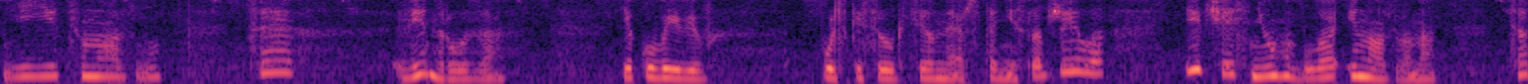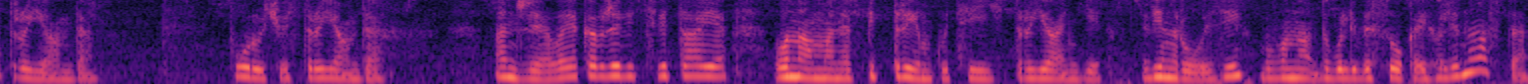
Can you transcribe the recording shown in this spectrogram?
її цю назву. Це Вінроза, яку вивів польський селекціонер Станіслав Жила, і в честь нього була і названа ця троянда. Поруч ось троянда Анжела, яка вже відцвітає. Вона в мене в підтримку цій троянді він розі, бо вона доволі висока і голінаста.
